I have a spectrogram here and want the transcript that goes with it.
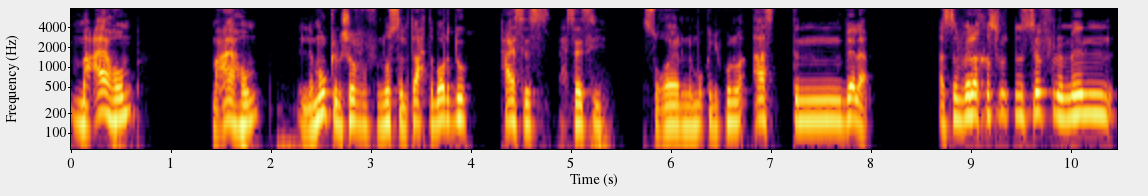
معاهم معاهم اللي ممكن نشوفهم في النص اللي تحت برضو حاسس إحساسي صغير إن ممكن يكونوا استون فيلا أستون فيلا خسروا 2-0 من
